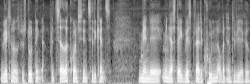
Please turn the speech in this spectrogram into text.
virksomhedens beslutninger, blev taget af kunstig intelligens, men, øh, men jeg slet ikke vidste, hvad det kunne, og hvordan det virkede.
